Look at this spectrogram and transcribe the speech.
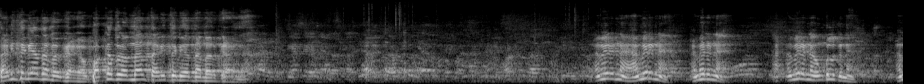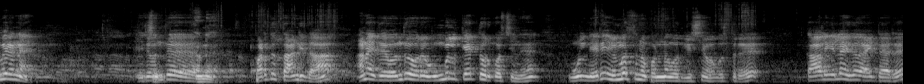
தனித்தனியாக தானே இருக்காங்க. பக்கத்தில் இருந்தாலும் தனித்தனியாக தானே இருக்காங்க. அமீரண்ணே அமீரண்ணே அமீரண்ணே அமீரண்ணே உங்களுக்குண்ணே அமீரண்ணே. இது வந்து அண்ணே. படத்தை தாண்டி தான் ஆனால் இது வந்து ஒரு உங்களுக்கு கேட்ட ஒரு கொஸ்டின் உங்களுக்கு நிறைய விமர்சனம் பண்ண ஒரு விஷயம் ஒருத்தர் காலையில் இது ஆகிட்டாரு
